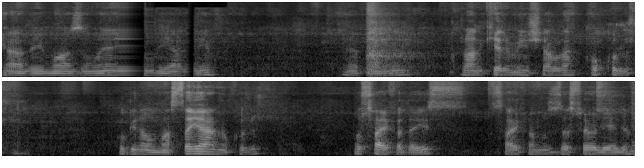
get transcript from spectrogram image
Kabe-i Muazzama'ya yakın bir yerdeyim. Efendim, Kur'an-ı Kerim inşallah okuruz. Bugün olmazsa yarın okuruz. Bu sayfadayız. Sayfamızda söyleyelim.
